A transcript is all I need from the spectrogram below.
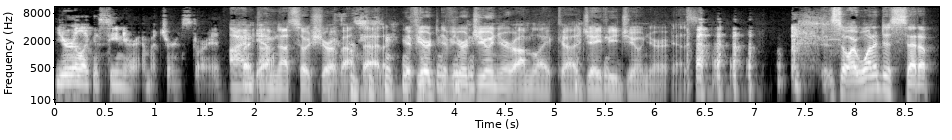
you're like a senior amateur historian. I'm, yeah. I'm not so sure about that. if you're if you're a junior, I'm like uh, JV junior. Yes. so I wanted to set up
